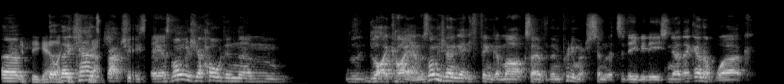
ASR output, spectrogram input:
Um, they, get, like, they can scratch? scratch easily as long as you're holding them like I am. As long as you don't get any finger marks over them, pretty much similar to DVDs. You know, they're going to work.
